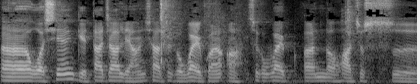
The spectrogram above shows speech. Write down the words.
呃，我先给大家量一下这个外观啊，这个外观的话就是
